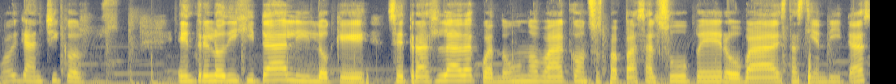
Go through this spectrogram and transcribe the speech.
oigan chicos, entre lo digital y lo que se traslada cuando uno va con sus papás al súper o va a estas tienditas,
